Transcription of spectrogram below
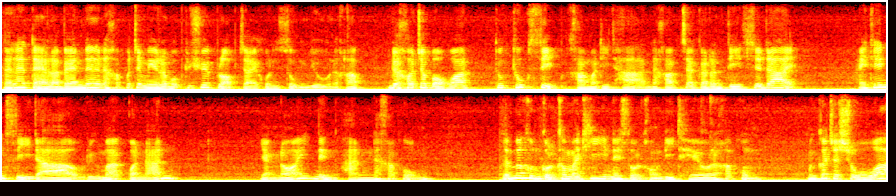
และในแต่ละแบนเนอร์นะครับก็จะมีระบบที่ช่วยปลอบใจคนสุ่มอยู่นะครับ โดยเขาจะบอกว่าทุกๆ 10คำอธิษฐานนะครับ จะการันตีที่จะได้ไอเทม 4 ดาวหรือมากกว่านั้น อย่างน้อย 1 อันนะครับผม และเมื่อคุณกดเข้ามาที่ในส่วนของดีเทลนะครับผม มันก็จะโชว์ว่า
